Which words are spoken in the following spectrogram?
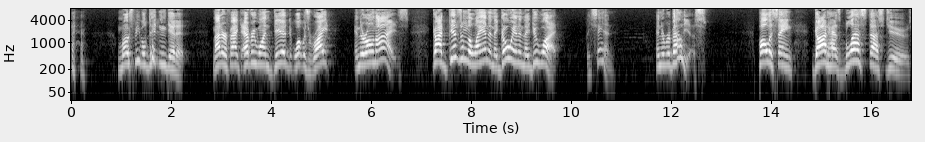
Most people didn't get it. Matter of fact, everyone did what was right in their own eyes. God gives them the land, and they go in and they do what? They sin. And they're rebellious. Paul is saying, God has blessed us, Jews.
